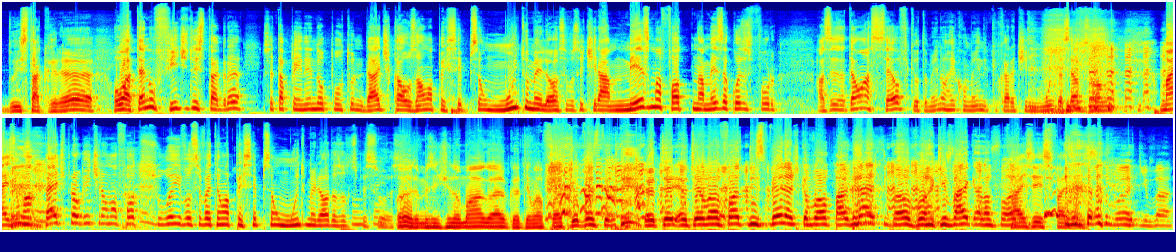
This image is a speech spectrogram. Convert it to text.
do Instagram, ou até no feed do Instagram, você tá perdendo a oportunidade de causar uma percepção muito melhor se você tirar a mesma foto na mesma coisa, se for às vezes até uma selfie, que eu também não recomendo que o cara tire muita selfie, senão... mas uma, pede pra alguém tirar uma foto sua e você vai ter uma percepção muito melhor das outras Com pessoas. Ô, eu tô me sentindo mal agora, porque eu tenho uma foto que eu postei. eu, tenho, eu tenho uma foto no espelho, acho que eu vou apagar esse mal. Porra, que vai aquela foto. Faz isso, faz isso. Porra, que vai.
